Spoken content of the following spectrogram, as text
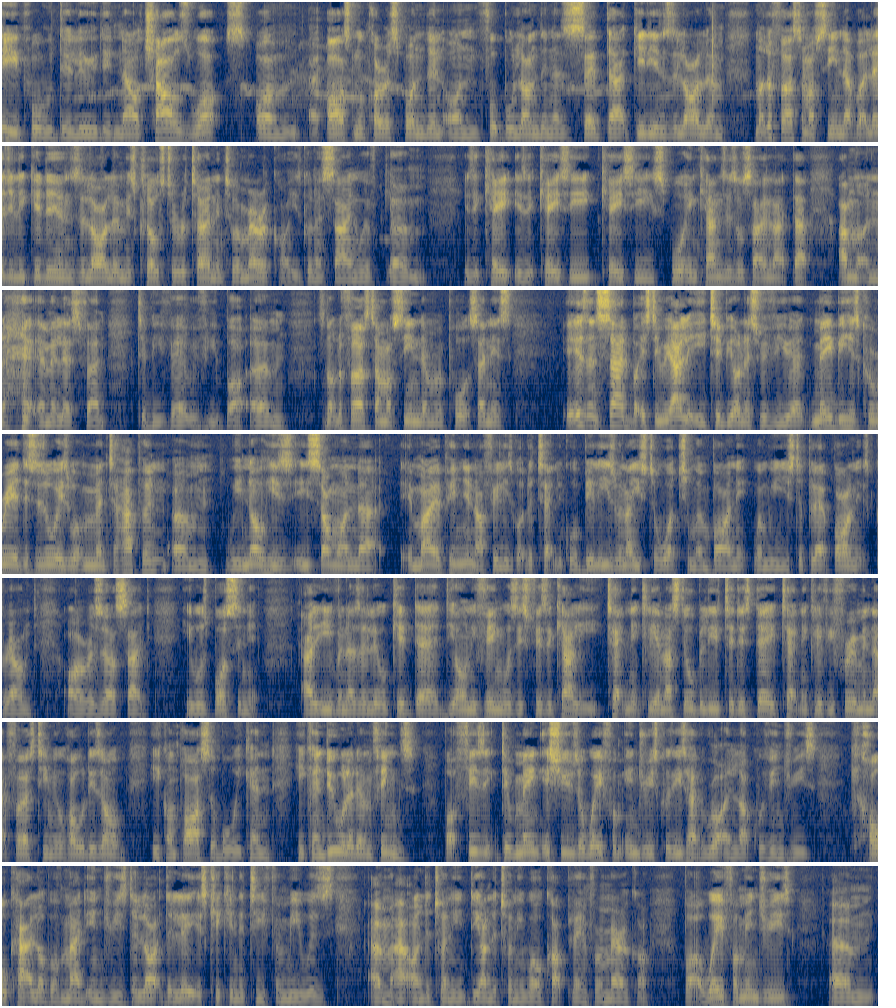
people deluded. Now, Charles Watts, um, Arsenal correspondent on Football London, has said that Gedion Zelalem, not the first time I've seen that, but allegedly Gedion Zelalem is close to returning to America. He's going to sign with, um, is it K, is it Casey, Casey Sporting Kansas or something like that? I'm not an MLS fan, to be fair with you, but um, it's not the first time I've seen them reports, and it's it isn't sad, but it's the reality. To be honest with you, maybe his career. This is always what meant to happen. Um, we know he's he's someone that, in my opinion, I feel he's got the technical abilities. When I used to watch him when Barnet, when we used to play at Barnet's ground, our reserve side, he was bossing it. I, even as a little kid there, the only thing was his physicality. Technically, and I still believe to this day, technically, if you threw him in that first team, he'll hold his own. He can pass the ball. He can he can do all of them things. But physic, the main issues away from injuries, because he's had rotten luck with injuries whole catalogue of mad injuries. The la- the latest kick in the teeth for me was um at under twenty the under twenty World Cup playing for America. But away from injuries, um,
